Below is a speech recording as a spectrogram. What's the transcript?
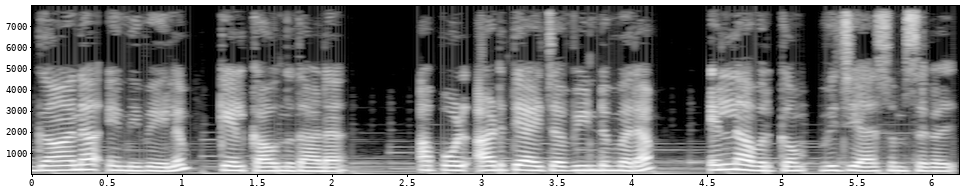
Gaana എന്നിവയിലും കേൾക്കാവുന്നതാണ്. അപ്പോൾ അടുത്ത ആഴ്ച വീണ്ടും വരാം. എല്ലാവർക്കും വിജയാശംസകൾ.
